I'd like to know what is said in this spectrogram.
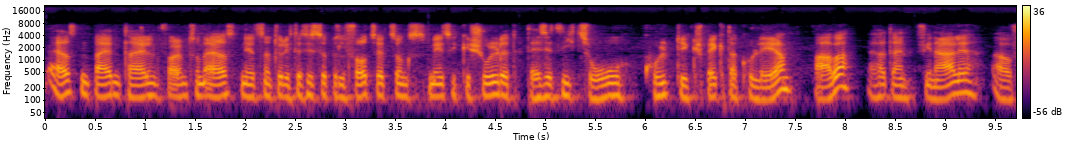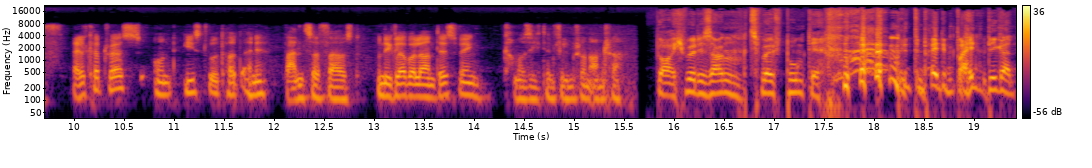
ersten beiden Teilen, vor allem zum ersten jetzt natürlich, das ist so ein bisschen fortsetzungsmäßig geschuldet, der ist jetzt nicht so kultig spektakulär, aber er hat ein Finale auf Alcatraz und Eastwood hat eine Panzerfaust. Und ich glaube, allein deswegen kann man sich den Film schon anschauen. Ja, ich würde sagen, zwölf Punkte mit bei den beiden Dingern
